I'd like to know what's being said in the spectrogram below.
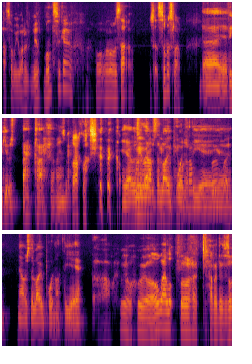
That's what we wanted months ago. What, what was that? Was that SummerSlam? Uh, I think it was Backlash. I Was think. it Backlash? Yeah, it was, We that was the low point of the year. Yeah, weren't that was the low point of the year. oh, we, were, we were all well up for having a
